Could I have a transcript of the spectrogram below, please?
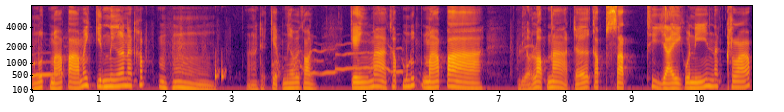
มนุษย์หมาป่าไม่กินเนื้อนะครับอือหืออ่าเดี๋ยวเก็บเนื้อไว้ก่อน เก่งมากครับมนุษย์หมาป่า เดี๋ยวรอบหน้าเจอกับสัตว์ ที่ใหญ่กว่านี้นะครับ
